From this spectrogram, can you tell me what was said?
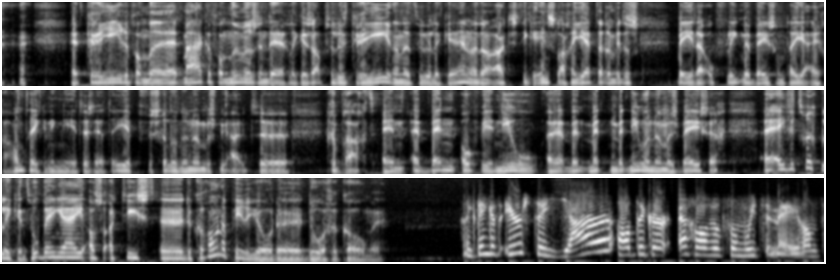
het creëren van het maken van nummers en dergelijke is absoluut creëren natuurlijk. Hè? Met een artistieke inslag. En je hebt daar inmiddels, ben je daar ook flink mee bezig om daar je eigen handtekening neer te zetten. Je hebt verschillende nummers nu uitgebracht. En uh, ben ook weer nieuw, uh, ben met, met nieuwe nummers bezig. even terugblikkend, hoe ben jij als artiest de coronaperiode doorgekomen? Ik denk het eerste jaar had ik er echt wel veel moeite mee. Want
